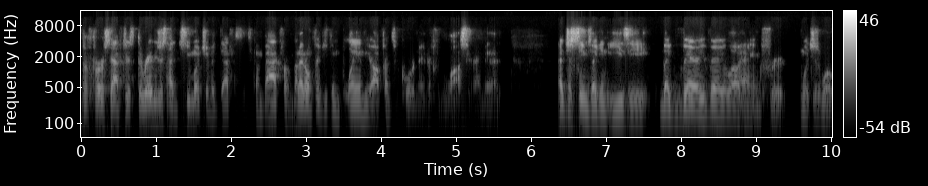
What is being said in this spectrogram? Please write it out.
the first half just the Ravens just had too much of a deficit to come back from. But I don't think you can blame the offensive coordinator for the loss here. I mean, that, that just seems like an easy, like very very low hanging fruit, which is what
